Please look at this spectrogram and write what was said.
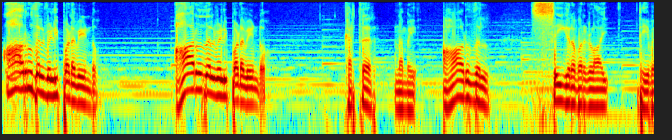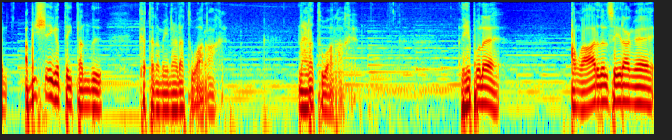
ஆறுதல் வெளிப்பட வேண்டும். ஆறுதல் வெளிப்பட வேண்டும். கர்த்தர் நம்மை ஆறுதல் செய்கிறவர்களாய் தேவன் அபிஷேகத்தை தந்து கர்த்தர் நம்மை நடத்துவாராக நடத்துவாராக. அதே போல் அவங்க ஆறுதல் செய்கிறாங்க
